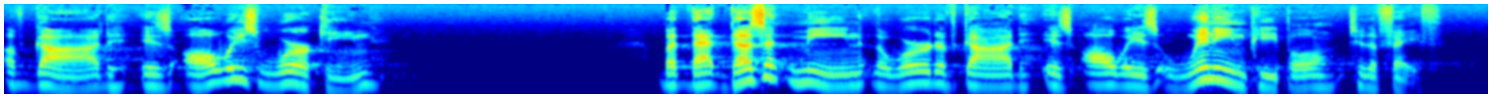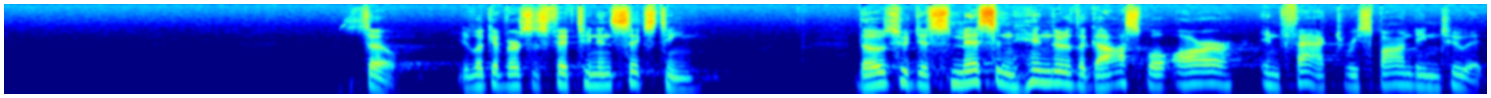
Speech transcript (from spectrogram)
of God is always working, but that doesn't mean the Word of God is always winning people to the faith. So, you look at verses 15 and 16. Those who dismiss and hinder the gospel are, in fact, responding to it,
